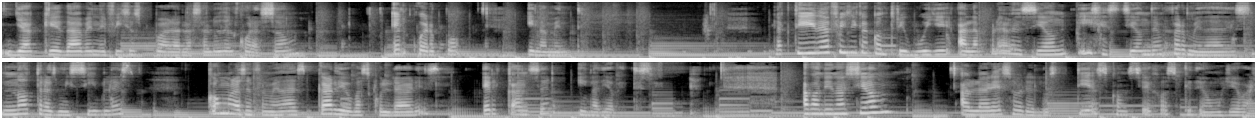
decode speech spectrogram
ya que da beneficios para la salud del corazón, el cuerpo y la mente. La actividad física contribuye a la prevención y gestión de enfermedades no transmisibles como las enfermedades cardiovasculares, el cáncer y la diabetes. A continuación, hablaré sobre los 10 consejos que debemos llevar.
